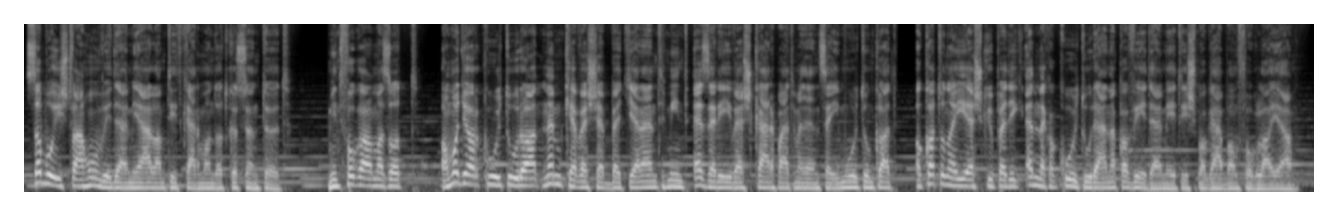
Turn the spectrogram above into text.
Szabó István honvédelmi államtitkár mondott köszöntőt. Mint fogalmazott, a magyar kultúra nem kevesebbet jelent, mint ezer éves Kárpát-medencei múltunkat, a katonai eskü pedig ennek a kultúrának a védelmét is magában foglalja.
